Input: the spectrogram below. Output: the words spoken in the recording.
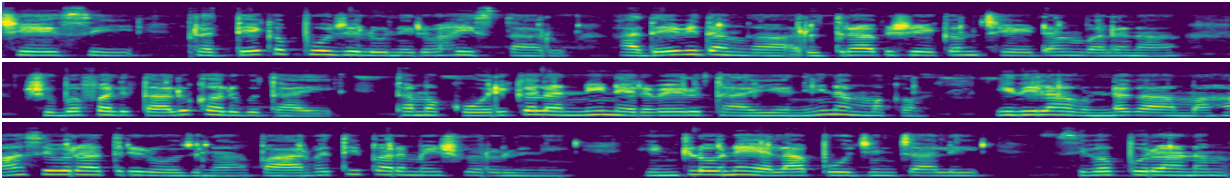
చేసి ప్రత్యేక పూజలు నిర్వహిస్తారు. అదేవిధంగా రుద్రాభిషేకం చేయటం వలన శుభ ఫలితాలు కలుగుతాయి. తమ కోరికలన్నీ నెరవేరుతాయి అని నమ్మకం. ఇదిలా ఉండగా మహాశివరాత్రి రోజున పార్వతీ పరమేశ్వరులని ఇంట్లోనే ఎలా పూజించాలి? శివపురాణం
